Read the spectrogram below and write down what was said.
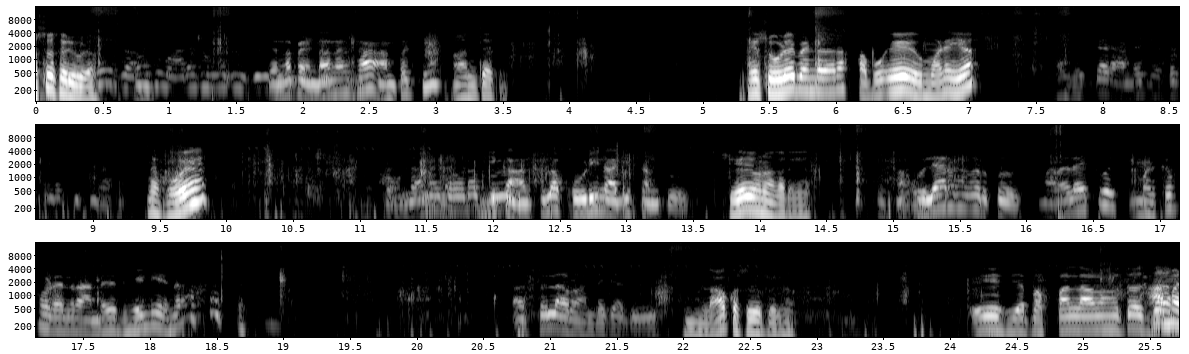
सर एवढं त्यांना पेंडा नाही सांग आणतात की? आणतात. हे सोडे पेंडा जरा कापू. ए म्हणे या. होय? जी कांतूला फोडी आधी सांगतो. शिवाय येऊ नका रे. खुल्या रंग करतो मला येतो मडकं फोडायला अंड्याच्या धेडी आहे ना? असं लाव अंड्याच्या आधी. लाव कसं पहिलं ए तुझ्या पप्पाला लावलं होतं हा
